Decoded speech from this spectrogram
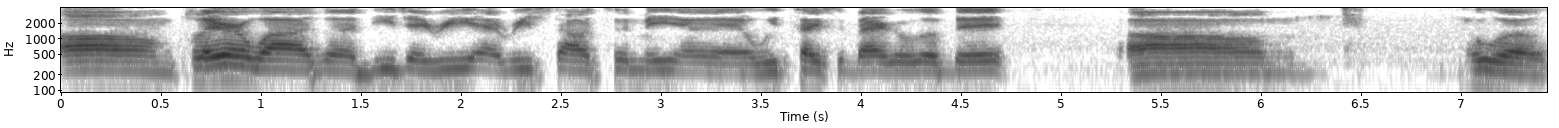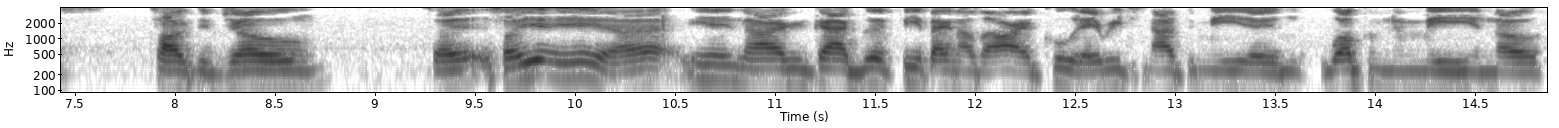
Um, player wise, uh, DJ Reed had reached out to me and we texted back a little bit. Um, who else? Talked to Joe. So, so yeah, yeah, I, you know, I got good feedback, and I was like, all right, cool. They reaching out to me, they welcoming me, you know.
